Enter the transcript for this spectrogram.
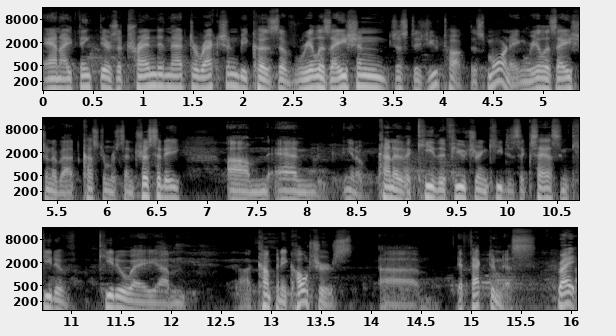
and I think there's a trend in that direction because of realization, just as you talked this morning, realization about customer centricity, um, and you know kind of the key to the future and key to success and key to key to a um, uh, company culture's uh, effectiveness. Right.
